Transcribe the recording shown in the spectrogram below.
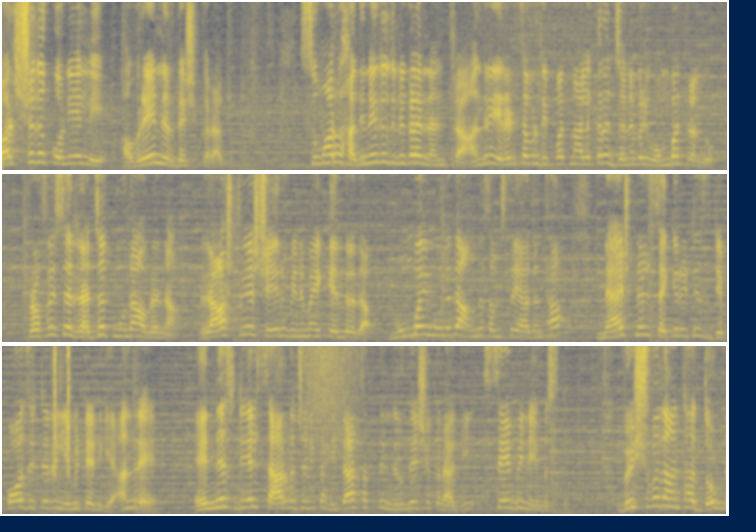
ವರ್ಷದ ಕೊನೆಯಲ್ಲಿ ಅವರೇ ನಿರ್ದೇಶಕರಾದರು. ಸುಮಾರು ಹದಿನೈದು ದಿನಗಳ ನಂತರ, ಅಂದರೆ ಎರಡ್ ಸಾವಿರದ ಇಪ್ಪತ್ನಾಲ್ಕರ ಜನವರಿ ಒಂಬತ್ತರಂದು, ಪ್ರೊಫೆಸರ್ ರಜತ್ ಮುನಾ ಅವರನ್ನ ರಾಷ್ಟ್ರೀಯ ಷೇರು ವಿನಿಮಯ ಕೇಂದ್ರದ ಮುಂಬೈ ಮೂಲದ ಅಂಗಸಂಸ್ಥೆಯಾದಂಥ ನ್ಯಾಷನಲ್ ಸೆಕ್ಯೂರಿಟೀಸ್ ಡಿಪಾಸಿಟರಿ ಲಿಮಿಟೆಡ್ಗೆ, ಅಂದರೆ ಎನ್ ಎಸ್ ಡಿ ಎಲ್ ಸಾರ್ವಜನಿಕ ಹಿತಾಸಕ್ತಿ ನಿರ್ದೇಶಕರಾಗಿ ಸೇಬಿ ನೇಮಿಸಿತು. ವಿಶ್ವದ ಅಂತಹ ದೊಡ್ಡ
